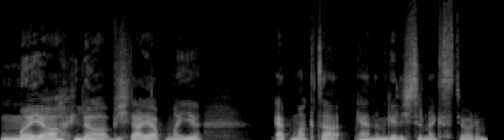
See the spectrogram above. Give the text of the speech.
mayayla bir şeyler yapmayı yapmakta kendimi geliştirmek istiyorum.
